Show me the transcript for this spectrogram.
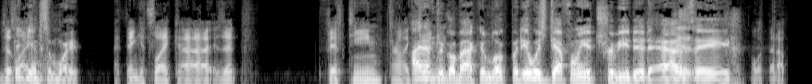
Is it They like gain some weight. I think it's like uh is it fifteen or like I'd 10? have to go back and look, but it was definitely attributed as a I'll look that up.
